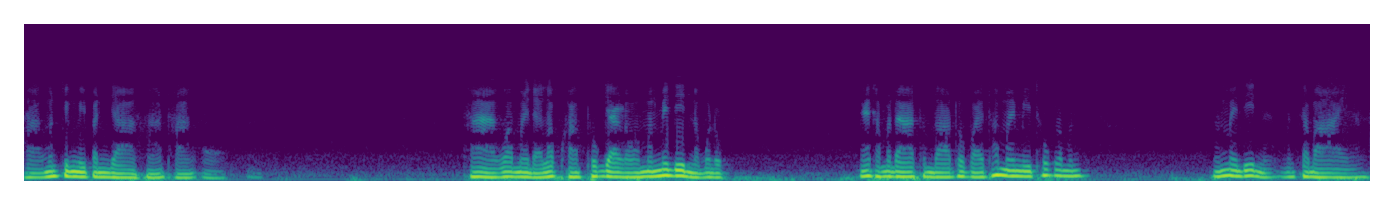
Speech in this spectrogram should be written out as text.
ทาง มันจึงมีปัญญาหาทางออกถ้าว่าไม่ได้รับความทุกข์ยากเรามันไม่ดิ้นหรอกมนุษย์แม้ธรรมดาธรรมดาทั่วไป ถ้าไม่มีทุกข์แล้วมัน มันไม่ดิ้นมันสบายนะ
